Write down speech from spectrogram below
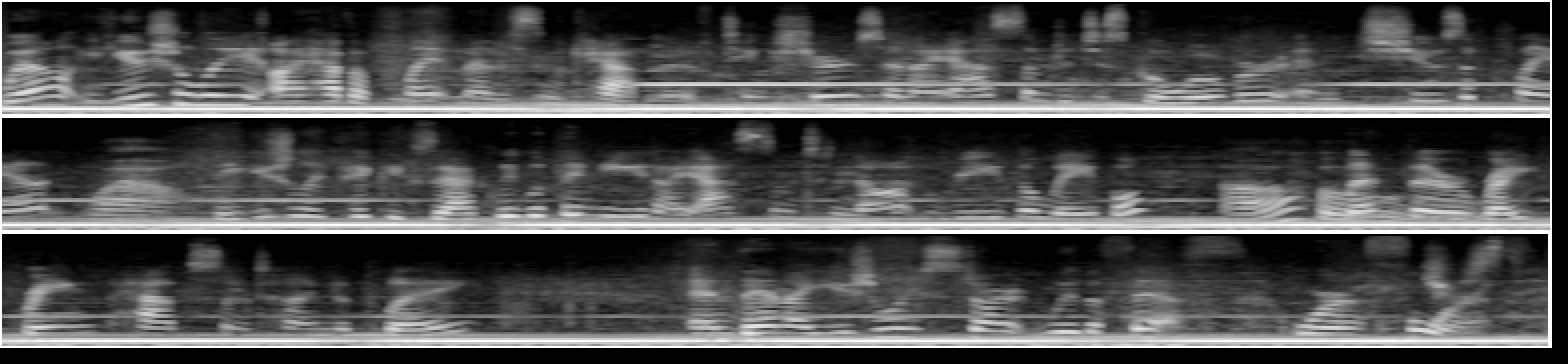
Well, usually I have a plant medicine cabinet of tinctures, and I ask them to just go over and choose a plant. Wow. They usually pick exactly what they need. I ask them to not read the label. Oh. let their right brain have some time to play. And then I usually start with a fifth or a fourth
